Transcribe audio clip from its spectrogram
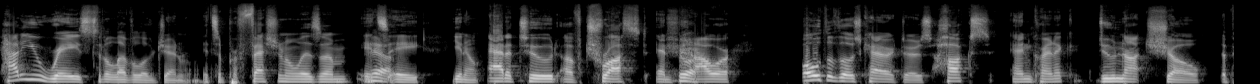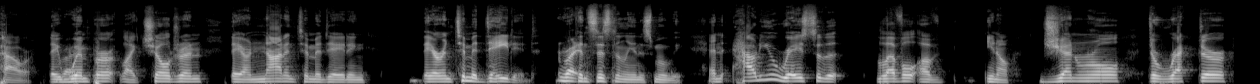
how do you raise to the level of general it's a professionalism it's Yeah. a you know attitude of trust and Sure. power both of those characters hux and krennic do not show the power they Right. whimper like children they are not intimidating they are intimidated right. consistently in this movie and how do you raise to the level of you know general director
